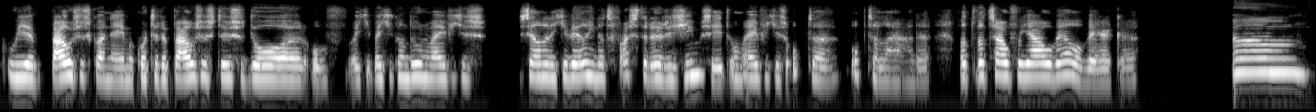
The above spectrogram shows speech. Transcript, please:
hoe je pauzes kan nemen, kortere pauzes tussendoor, of wat je, wat je kan doen om eventjes, stel dat je wel in dat vastere regime zit, om eventjes op te, op te laden. Wat, wat zou voor jou wel werken? Um,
